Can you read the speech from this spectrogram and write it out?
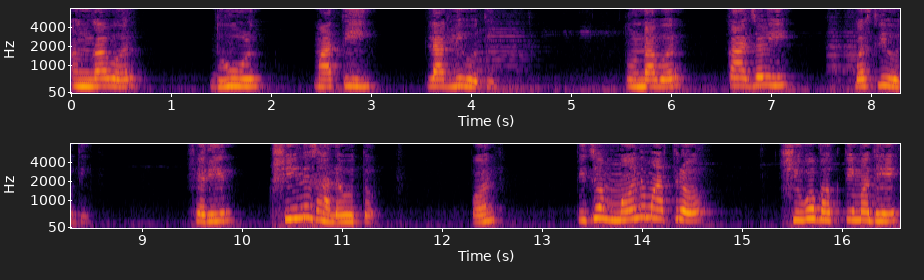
अंगावर धूळ माती लागली होती. तोंडावर काजळी बसली होती. शरीर क्षीण झालं होतं. पण तिचं मन मात्र शिवभक्तीमध्ये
